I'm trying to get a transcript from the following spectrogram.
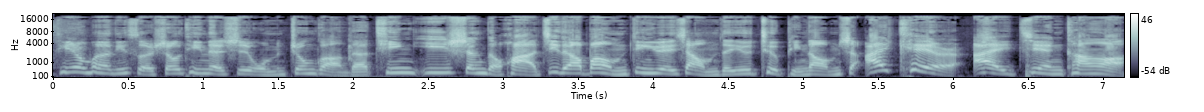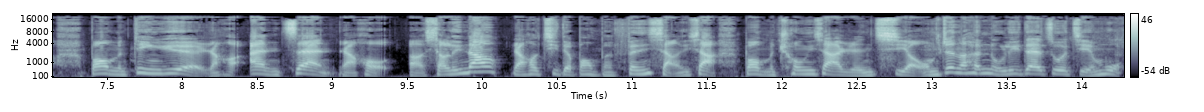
听众朋友，你所收听的是我们中广的《听医生的话》，记得要帮我们订阅一下我们的 YouTube 频道，我们是 I Care 爱健康啊，帮我们订阅，然后按赞，然后呃小铃铛，然后记得帮我们分享一下，帮我们冲一下人气啊！我们真的很努力在做节目。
